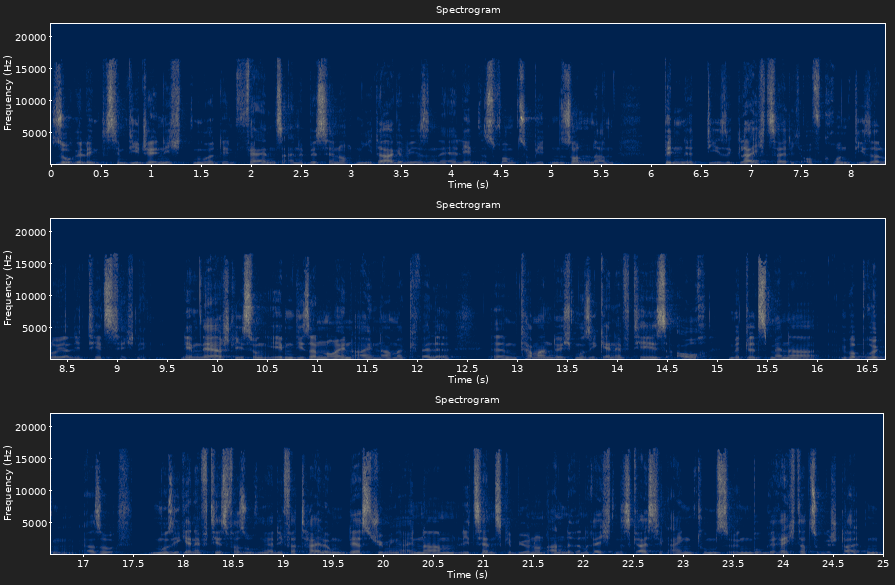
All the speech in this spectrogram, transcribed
So gelingt es dem DJ nicht nur, den Fans eine bisher noch nie dagewesene Erlebnisform zu bieten, sondern bindet diese gleichzeitig aufgrund dieser Loyalitätstechniken. Neben der Erschließung eben dieser neuen Einnahmequelle kann man durch Musik-NFTs auch Mittelsmänner überbrücken. Also Musik-NFTs versuchen ja die Verteilung der Streaming-Einnahmen, Lizenzgebühren und anderen Rechten des geistigen Eigentums irgendwo gerechter zu gestalten,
